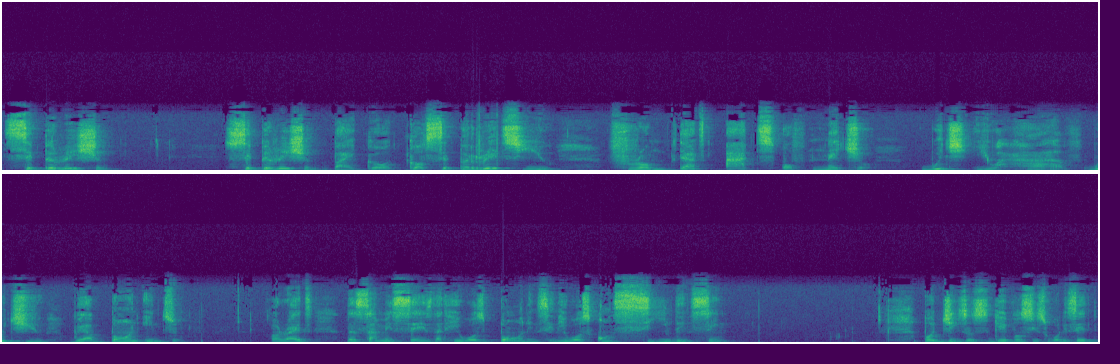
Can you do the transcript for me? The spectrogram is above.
separation. Separation by God. God separates you from that act of nature which you have, which you were born into. All right. The psalmist says that he was born in sin, he was conceived in sin. But Jesus gave us his word. He said,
